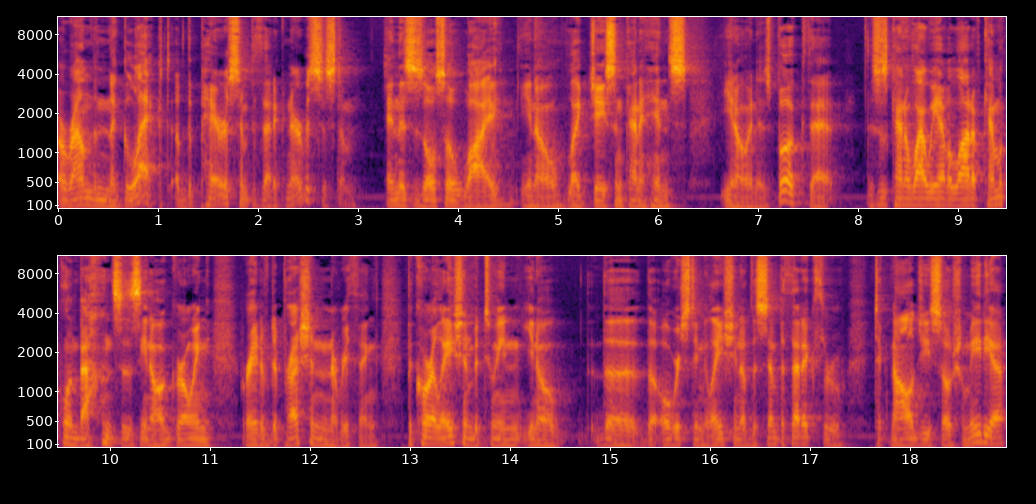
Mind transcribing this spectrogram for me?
around the neglect of the parasympathetic nervous system. And this is also why, you know, like Jason kind of hints, you know, in his book that this is kind of why we have a lot of chemical imbalances, you know, a growing rate of depression and everything. The correlation between, you know, the the overstimulation of the sympathetic through technology, social media,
